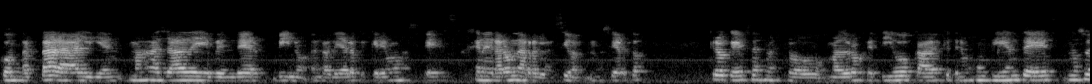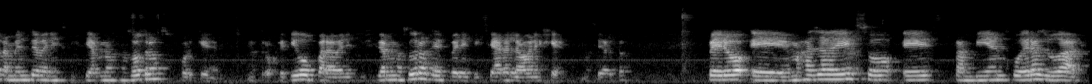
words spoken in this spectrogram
contactar a alguien, más allá de vender vino, en realidad lo que queremos es generar una relación, ¿no es cierto? Creo que ese es nuestro mayor objetivo cada vez que tenemos un cliente, es no solamente beneficiarnos nosotros, porque nuestro objetivo para beneficiarnos nosotros es beneficiar a la ONG, ¿no es cierto? Pero eh, más allá de eso es también poder ayudar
